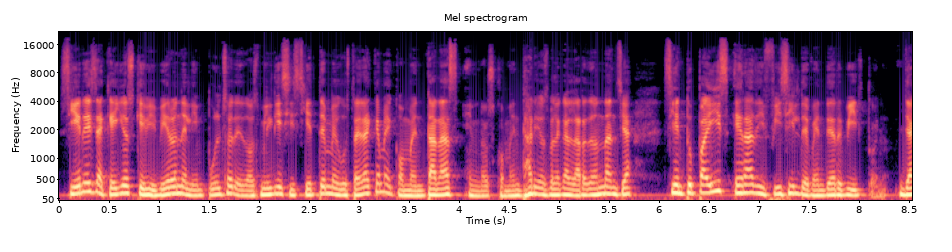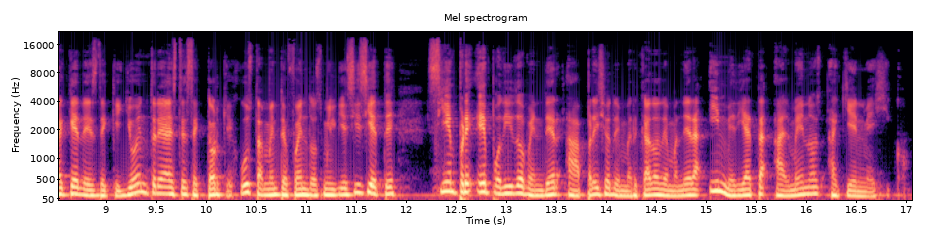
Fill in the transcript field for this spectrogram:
Si eres de aquellos que vivieron el impulso de 2017, me gustaría que me comentaras en los comentarios, valga la redundancia, si en tu país era difícil de vender Bitcoin, ya que desde que yo entré a este sector, que justamente fue en 2017, siempre he podido vender a precio de mercado de manera inmediata, al menos aquí en México.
